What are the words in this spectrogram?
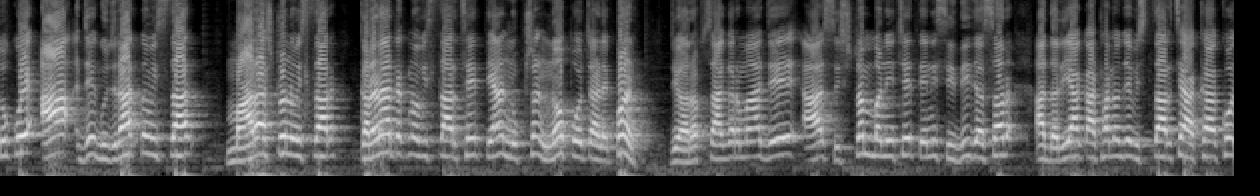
તો કોઈ આ જે ગુજરાતનો વિસ્તાર, મહારાષ્ટ્રનો વિસ્તાર, કર્ણાટકનો વિસ્તાર છે, ત્યાં નુકસાન ન પહોંચાડે. પણ જે અરબ સાગરમાં જે આ સિસ્ટમ બની છે, તેની સીધી જ અસર આ દરિયાકાંઠાનો જે વિસ્તાર છે, આખો આખો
